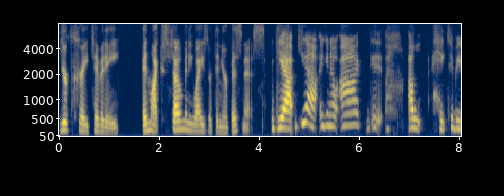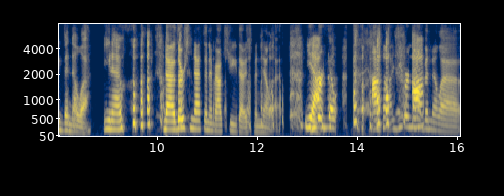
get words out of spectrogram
your creativity in like so many ways within your business. Yeah, yeah. You know, I I hate to be vanilla. You know. no, there's nothing about you that is vanilla. Yeah. You are so not, you are not I, vanilla.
